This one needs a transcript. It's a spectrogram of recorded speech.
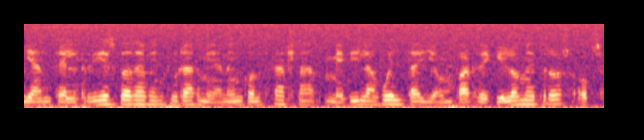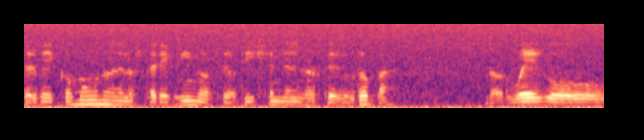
y ante el riesgo de aventurarme a no encontrarla, me di la vuelta y a un par de kilómetros observé cómo uno de los peregrinos de origen del norte de Europa, noruego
